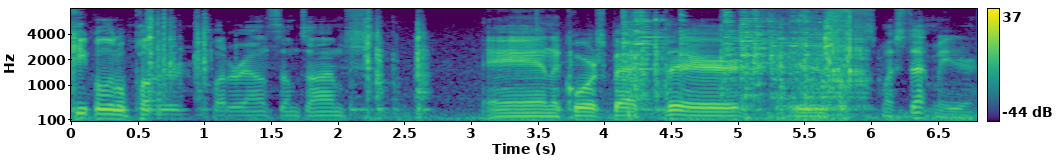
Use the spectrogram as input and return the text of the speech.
Keep a little putter, putter around sometimes. And of course back there is my stimp meter.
